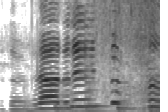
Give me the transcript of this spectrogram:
La la la.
